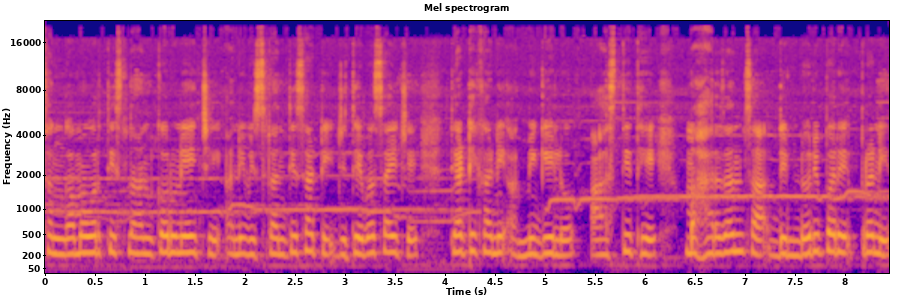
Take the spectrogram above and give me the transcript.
संगमावरती स्नान करून यायचे आणि विश्रांतीसाठी जिथे बसायचे त्या ठिकाणी आम्ही गेलो. आज तिथे महाराजांचा दिंडोरी परे प्रणित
